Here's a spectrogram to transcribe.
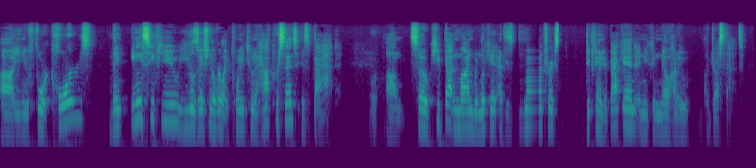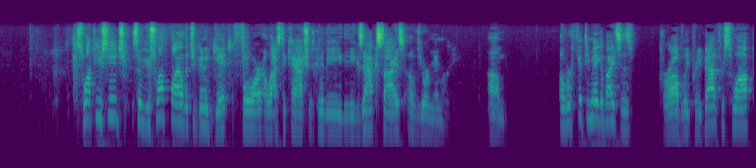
uh, you need four cores, then any CPU utilization over like 22.5% is bad. Um, so keep that in mind when looking at these metrics, depending on your backend, and you can know how to address that. Swap usage, so your swap file that you're going to get for Elasticache is going to be the exact size of your memory. Um, over 50 megabytes is probably pretty bad for swap.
